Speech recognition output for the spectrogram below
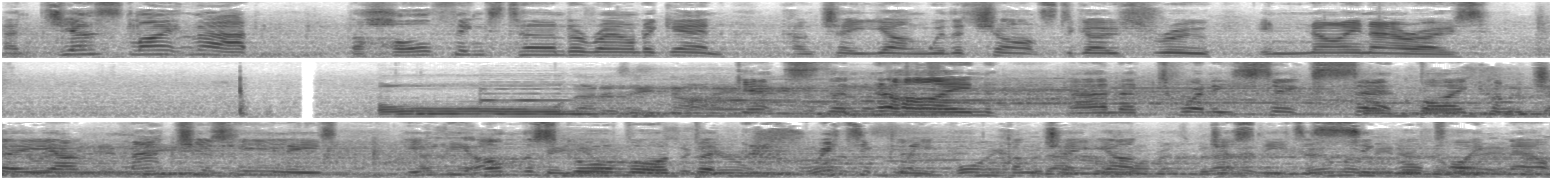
And just like that, the whole thing's turned around again. Kang Chae Young with a chance to go through in nine arrows. Oh, that is a nine. Gets the nine and a 26 set by Kang Chae Young matches Healey's. Healey on the scoreboard, but critically, Kang Chae Young just needs a single point now.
